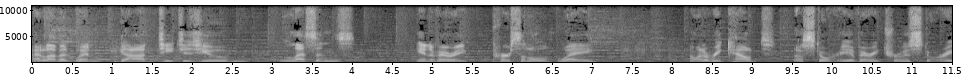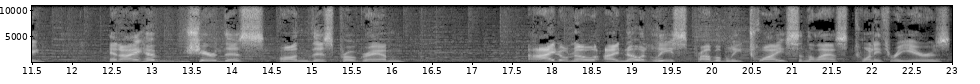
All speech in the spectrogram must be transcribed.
I love it when God teaches you lessons in a very personal way. I want to recount a story, a very true story. And I have shared this on this program. I don't know. I know at least probably twice in the last 23 years,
